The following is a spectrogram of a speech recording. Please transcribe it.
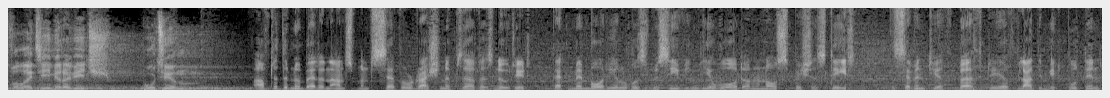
Vladimirovich Putin. After the Nobel announcement, several Russian observers noted that Memorial was receiving the award on an auspicious date, the 70th birthday of Vladimir Putin,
